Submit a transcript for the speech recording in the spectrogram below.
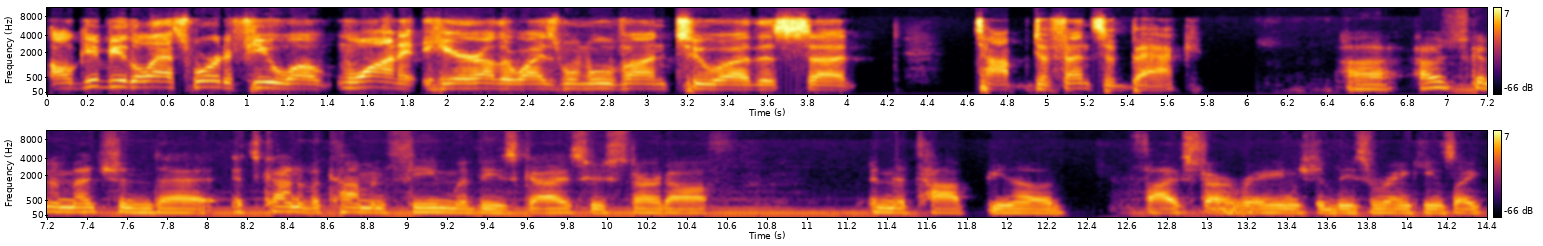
will give you the last word if you want it here. Otherwise, we'll move on to this top defensive back. Uh, I was just going to mention that it's kind of a common theme with these guys who start off in the top, you know, five star range of these rankings, like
